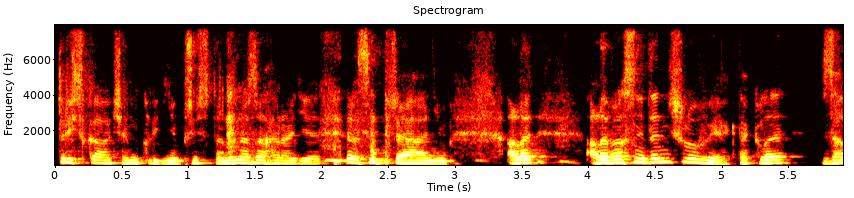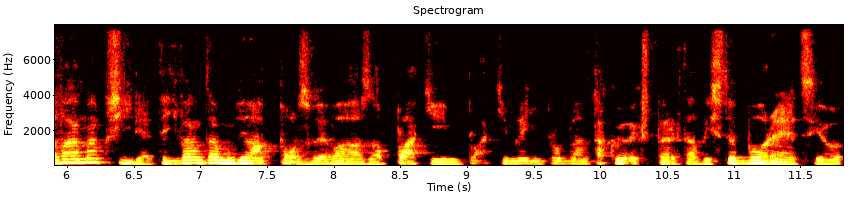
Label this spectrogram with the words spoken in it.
tryskáčem klidně přistanu na zahradě, si přeháním. Ale, ale vlastně ten člověk takhle za váma přijde, teď vám tam udělá pozve vás a platím, platím, není problém, takový experta, vy jste borec, jo.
